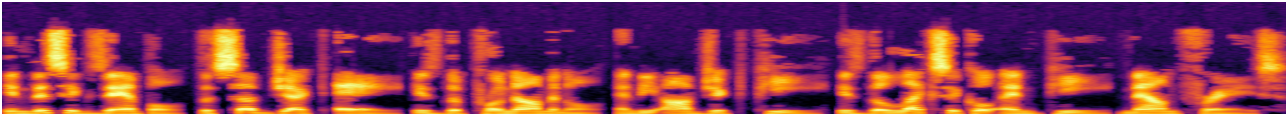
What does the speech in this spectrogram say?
In this example, the subject A is the pronominal, and the object P is the lexical NP noun phrase.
